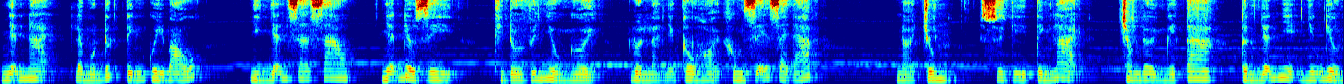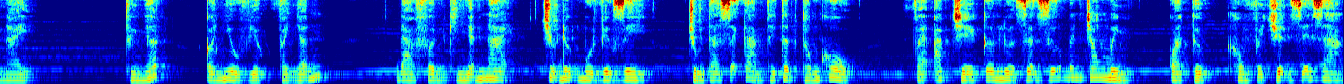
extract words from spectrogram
Nhẫn nại là một đức tính quý báu. Nhìn nhẫn ra sao, nhẫn điều gì, thì đối với nhiều người, luôn là những câu hỏi không dễ giải đáp. Nói chung, suy đi tính lại, trong đời người ta cần nhẫn nhịn những điều này. Thứ nhất, có nhiều việc phải nhẫn. Đa phần khi nhẫn nại, chịu đựng một việc gì, chúng ta sẽ cảm thấy thật thống khổ. Phải áp chế cơn lửa giận dữ bên trong mình, quả thực không phải chuyện dễ dàng.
